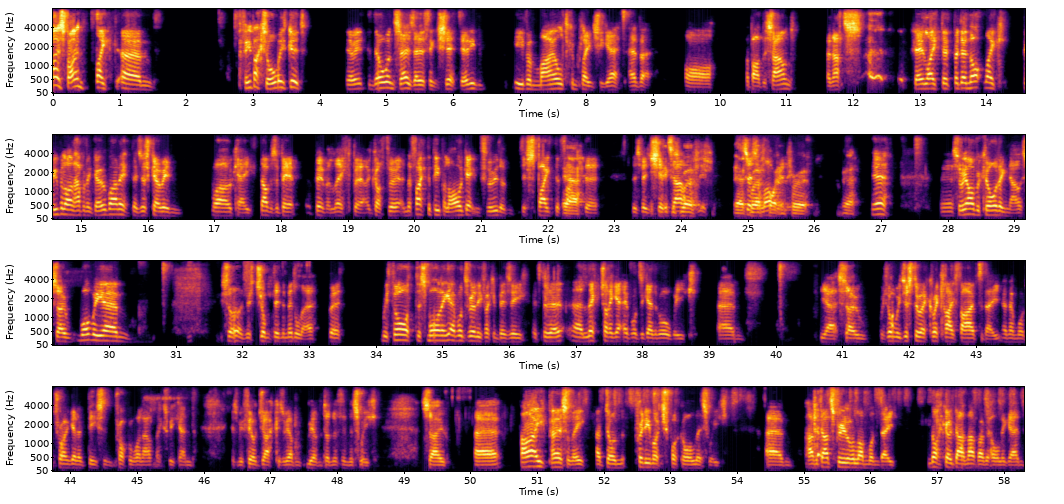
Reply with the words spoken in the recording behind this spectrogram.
No, it's fine. Like um, feedback's always good. You know, it, no one says anything shit. The only even mild complaints you get ever are about the sound, and that's they like that, but they're not like people aren't having a go about it. They're just going, well, okay, that was a bit a bit of a lick, but I got through it. And the fact that people are getting through them, despite the fact yeah. that there's been shit it's out, worth, it, yeah, it's worth fighting really. through it. Yeah, yeah. Yeah, so we are recording now. So what we um sort of just jumped in the middle there, but we thought this morning everyone's really fucking busy. It's been a, a lick trying to get everyone together all week. Um, yeah, so we thought we'd just do a quick high five today, and then we'll try and get a decent proper one out next weekend because we feel jack because we haven't we haven't done anything this week. So uh, I personally have done pretty much fuck all this week. Um, I have a dad's funeral on Monday not go down that rabbit hole again.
